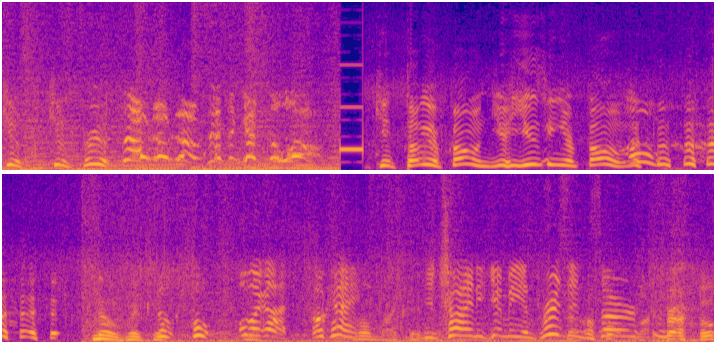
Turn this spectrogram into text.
get him, get him, hurry up. no, no, no. That's against the law. Get, throw your phone. You're using your phone. Oh. no, Richard. No, oh, oh my God. Okay. Oh my goodness. You're trying to get me in prison, sir. Bro.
